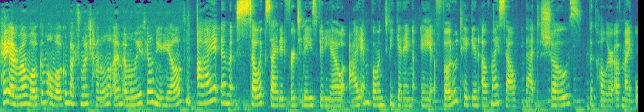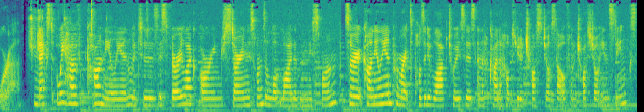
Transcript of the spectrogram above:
Hey everyone, welcome or welcome back to my channel. I'm Emily if you're new here. I am so excited for today's video. I am going to be getting a photo taken of myself that shows the color of my aura. Next we have carnelian, which is this very like orange stone. This one's a lot lighter than this one. So carnelian promotes positive life choices and kind of helps you to trust yourself and trust your instincts.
